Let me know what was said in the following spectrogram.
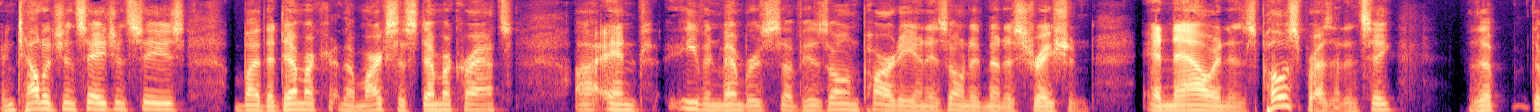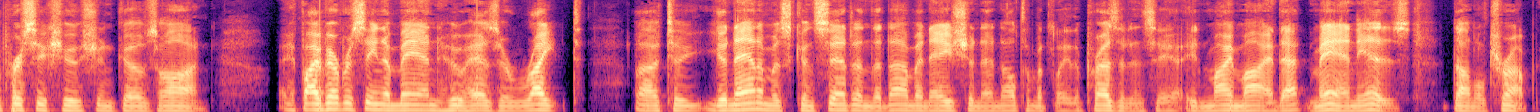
intelligence agencies, by the Demo- the Marxist Democrats, uh, and even members of his own party and his own administration. And now, in his post presidency, the the persecution goes on if I've ever seen a man who has a right uh, to unanimous consent in the nomination and ultimately the presidency, in my mind, that man is Donald Trump.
